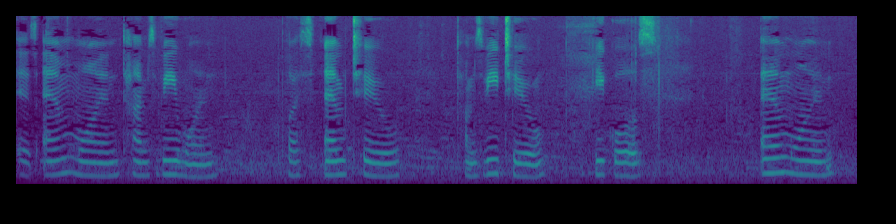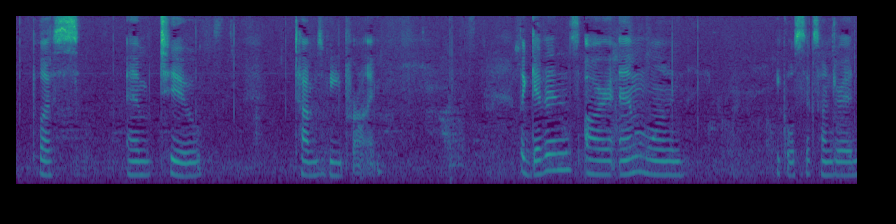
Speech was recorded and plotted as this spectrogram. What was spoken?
is m1 times v1 plus m2 times v2 equals m1 plus m2 times v prime. The givens are M1 equals 600,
